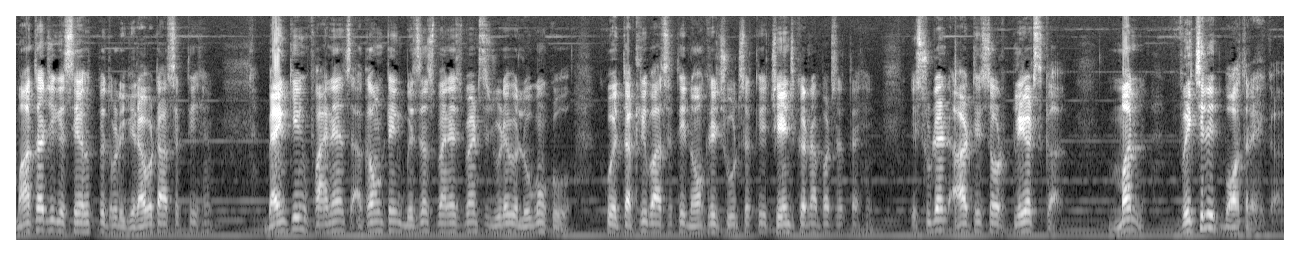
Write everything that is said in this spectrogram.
माता जी की सेहत पे थोड़ी गिरावट आ सकती है। Banking finance accounting business management से जुड़े हुए लोगों को कोई तकलीफ़ आ सकती है नौकरी छूट सकती है चेंज करना पड़ सकता है। स्टूडेंट आर्टिस्ट और प्लेयर्स का मन विचलित बहुत रहेगा।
